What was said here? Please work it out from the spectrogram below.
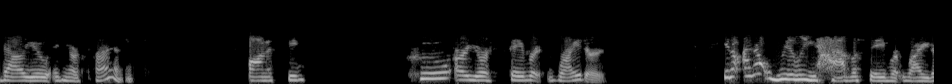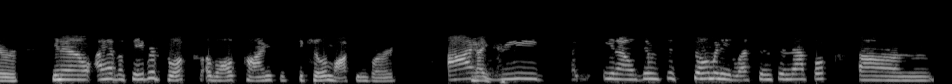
value in your friends? Honesty. Who are your favorite writers? You know, I don't really have a favorite writer. You know, I have a favorite book of all times, is To Kill a Mockingbird. I nice. read, you know, there's just so many lessons in that book um,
